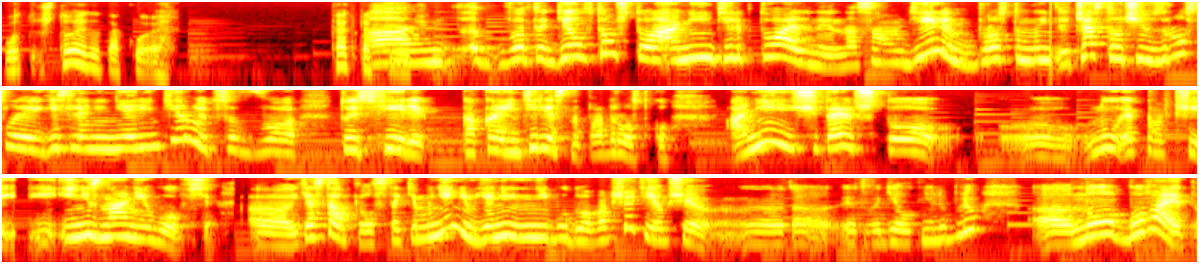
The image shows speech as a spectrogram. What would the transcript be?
Вот что это такое? Как так а, Вот дело в том, что они интеллектуальные на самом деле. Просто мы часто очень взрослые, если они не ориентируются в той сфере, какая интересна подростку, они считают, что Э, ну, это вообще и, и незнание вовсе. Э, я сталкивалась с таким мнением, я не, не буду обобщать, я вообще э, это, этого делать не люблю, но бывает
